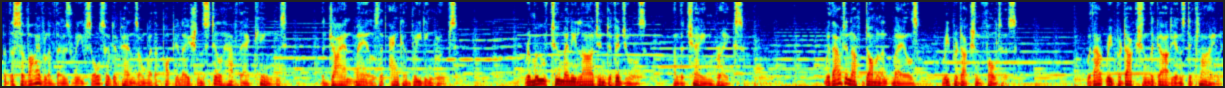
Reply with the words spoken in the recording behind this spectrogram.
but the survival of those reefs also depends on whether populations still have their kings, the giant males that anchor breeding groups. Remove too many large individuals and the chain breaks. Without enough dominant males, reproduction falters. Without reproduction, the guardians decline.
